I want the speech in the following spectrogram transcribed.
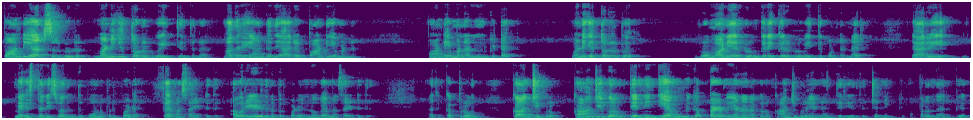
பாண்டிய அரசர்களுடன் வணிக தொடர்பு வைத்திருந்தனர். மதுரை ஆண்டது யார்? பாண்டிய மன்னன். பாண்டிய மன்னன்கிட்ட வணிக தொடர்பு ரோமானியர்களும் கிரேக்கர்களும் வைத்து கொண்டனர். யார்? மெகஸ்தனிஸ் வந்து போன பிற்பாடு ஃபேமஸ் ஆகிட்டது அவர் எழுதின பிற்பாடு இன்னும் ஃபேமஸ் ஆகிட்டது அதுக்கப்புறம் காஞ்சிபுரம். காஞ்சிபுரம் தென்னிந்தியாவின் மிக பழமையான நகரம். காஞ்சிபுரம் என்னன்னு தெரியுது? சென்னைக்கு அப்புறம் தான் இருக்குது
